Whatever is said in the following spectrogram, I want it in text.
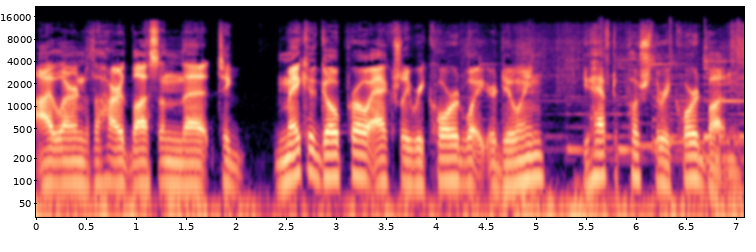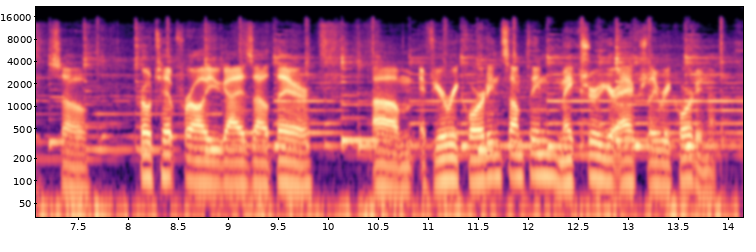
I learned the hard lesson that to make a GoPro actually record what you're doing, you have to push the record button. So, pro tip for all you guys out there um, if you're recording something, make sure you're actually recording it.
